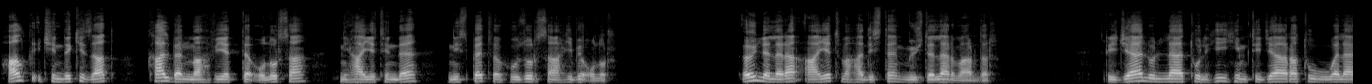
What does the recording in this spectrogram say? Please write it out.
Halk içindeki zat, kalben mahviyette olursa, nihayetinde nispet ve huzur sahibi olur. Öylelere ayet ve hadiste müjdeler vardır. رِجَالٌ لَا تُلْهِيهِمْ تِجَارَةٌ وَلَا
